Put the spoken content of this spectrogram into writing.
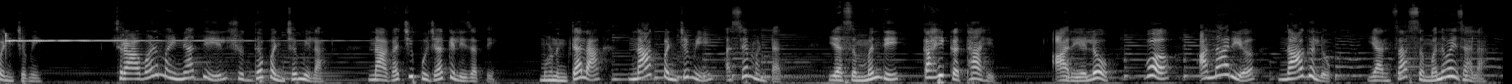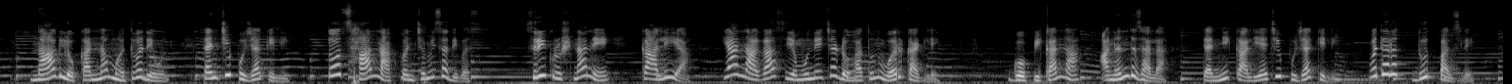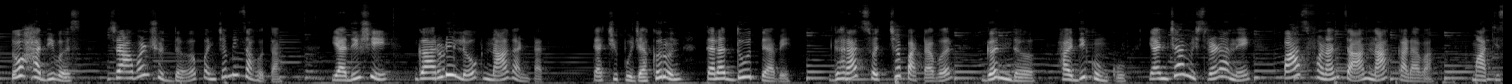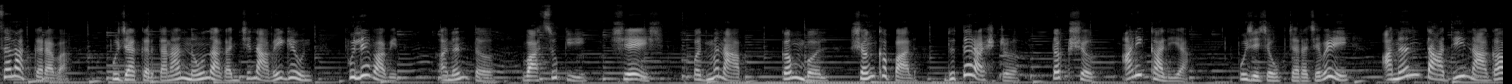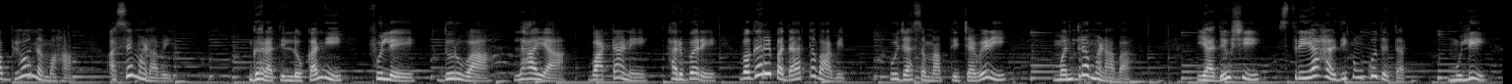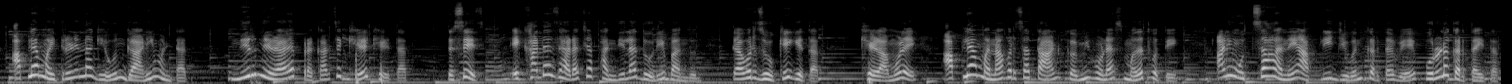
नागपंचमी श्रावण महिन्यातील शुद्ध पंचमीला नागाची पूजा केली जाते. म्हणून त्याला नागपंचमी असे म्हणतात. यासंबंधी काही कथा आहेत. आर्यलोक व अनार्य नागलोक यांचा समन्वय झाला. नाग लोकांना महत्त्व देऊन त्यांची पूजा केली. तोच हा नागपंचमीचा दिवस. श्रीकृष्णाने कालिया या नागास यमुनेच्या डोहातून वर काढले. गोपिकांना आनंद झाला. त्यांनी कालियाची पूजा केली व त्याला दूध पाजले. तो हा दिवस श्रावण शुद्ध पंचमीचा होता. या दिवशी गारुडी लोक नाग आणतात. त्याची पूजा करून त्याला दूध द्यावे. घरात स्वच्छ पाटावर गंध हळदी कुंकू यांच्या मिश्रणाने पाच फणांचा नाग काढावा. मातीचा नाग करावा. पूजा करताना नऊ नागांची नावे घेऊन फुले व्हावीत. अनंत वासुकी शेष पद्मनाभ कंबल शंखपाल धृतराष्ट्र तक्षक आणि कालिया. पूजेच्या उपचाराच्या वेळी अनंतादी नागाभ्यो नमहा असे म्हणावे. घरातील लोकांनी फुले दुर्वा लाया वाटाणे हरभरे वगैरे पदार्थ व्हावेत. पूजा समाप्तीच्या वेळी मंत्र म्हणावा. या दिवशी स्त्रिया हळदी कुंकू देतात. मुली आपल्या मैत्रिणींना घेऊन गाणी म्हणतात. निरनिराळ्या प्रकारचे खेळ खेळतात. तसेच एखाद्या झाडाच्या फांदीला दोरी बांधून त्यावर झोके घेतात. खेळामुळे आपल्या मनावरचा ताण कमी होण्यास मदत होते आणि उत्साहाने आपली जीवन कर्तव्ये पूर्ण करता येतात.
